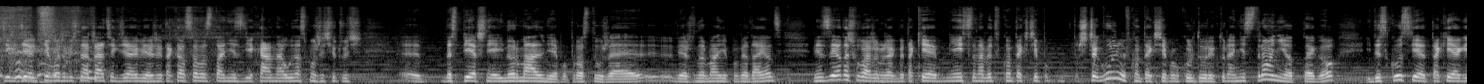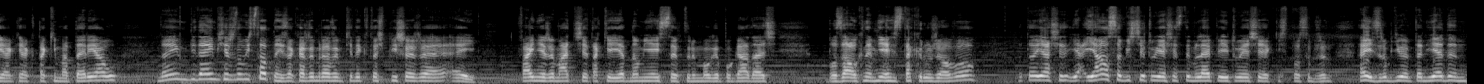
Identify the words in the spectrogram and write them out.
Gdzie, gdzie, gdzie, może być na czacie, gdzie wiesz, że taka osoba zostanie zjechana, u nas może się czuć e, bezpiecznie i normalnie po prostu, że wiesz, normalnie opowiadając. Więc ja też uważam, że jakby takie miejsce nawet w kontekście, szczególnie w kontekście popkultury, która nie stroni od tego i dyskusje takie jak, jak, jak taki materiał, no i wydaje mi się, że są istotne i za każdym razem, kiedy ktoś pisze, że ej, fajnie, że macie takie jedno miejsce, w którym mogę pogadać, bo za oknem nie jest tak różowo, no to ja, się, ja, ja, osobiście czuję się z tym lepiej, czuję się w jakiś sposób, że hej, zrobiłem ten jeden,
